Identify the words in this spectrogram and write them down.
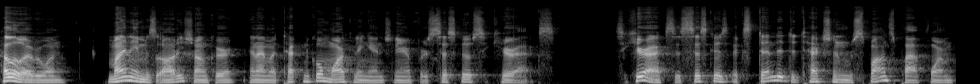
Hello everyone, my name is Adi Shankar and I'm a technical marketing engineer for Cisco SecureX. SecureX is Cisco's extended detection and response platform,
